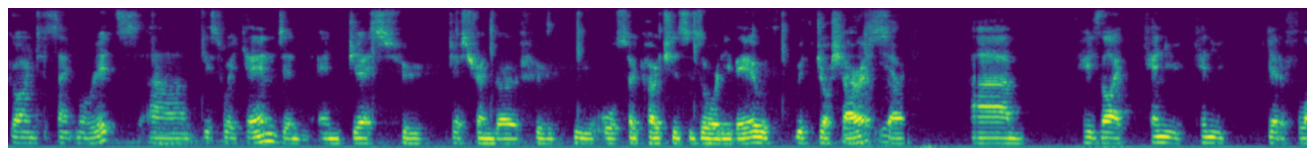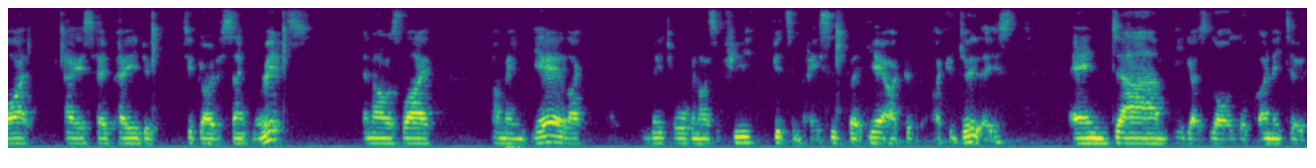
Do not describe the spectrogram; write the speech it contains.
going to St. Moritz um, this weekend, and, and Jess, who Jess Trengove, who he also coaches, is already there with, with Josh Harris. Yeah. So um, he's like, "Can you can you get a flight ASAP to, to go to St. Moritz?" And I was like, "I mean, yeah, like I need to organise a few bits and pieces, but yeah, I could I could do this." And um, he goes, "Lord, look, I need to,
